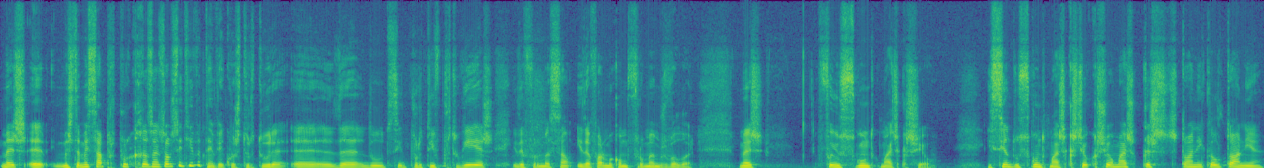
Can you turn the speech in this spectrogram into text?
Mas, uh, mas também sabe por que razões objetivas. Tem a ver com a estrutura uh, da, do tecido produtivo português e da formação e da forma como formamos valor. Mas foi o segundo que mais cresceu. E sendo o segundo que mais cresceu, cresceu mais que a Estónia e a Letónia.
